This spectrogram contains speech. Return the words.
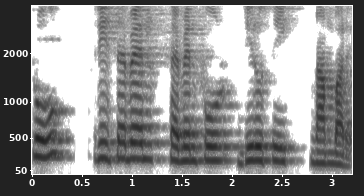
two three seven seven four zero six নাম্বারে।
